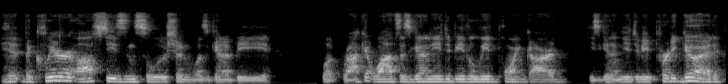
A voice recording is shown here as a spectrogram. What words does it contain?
The clear offseason solution was going to be look, Rocket Watts is going to need to be the lead point guard. He's going to need to be pretty good.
